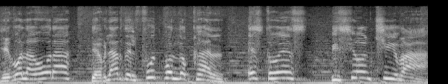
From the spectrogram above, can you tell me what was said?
Llegó la hora de hablar del fútbol local. Esto es Visión Chiva.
